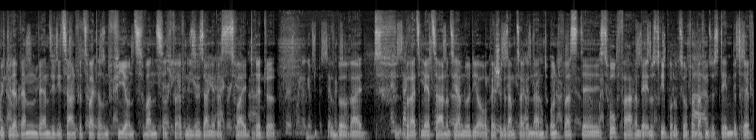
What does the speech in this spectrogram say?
Mitglieder. Wann werden Sie die Zahlen für 2024 veröffentlichen? Sie sagen ja, dass zwei Drittel bereit, bereits mehr zahlen und Sie haben nur die europäische Gesamtzahl genannt. Und was das Hochfahren der Industrieproduktion von Waffensystemen betrifft,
